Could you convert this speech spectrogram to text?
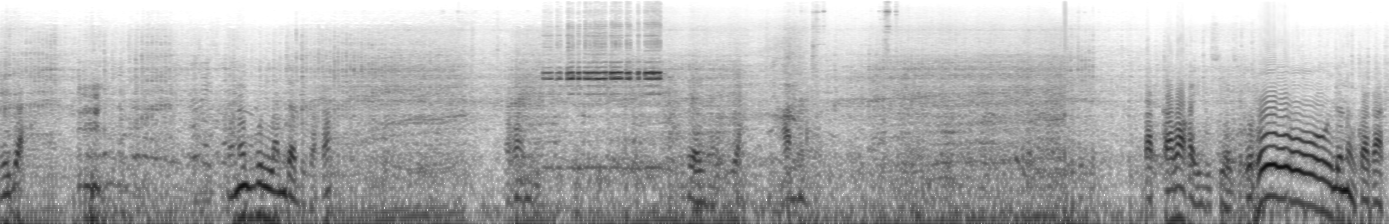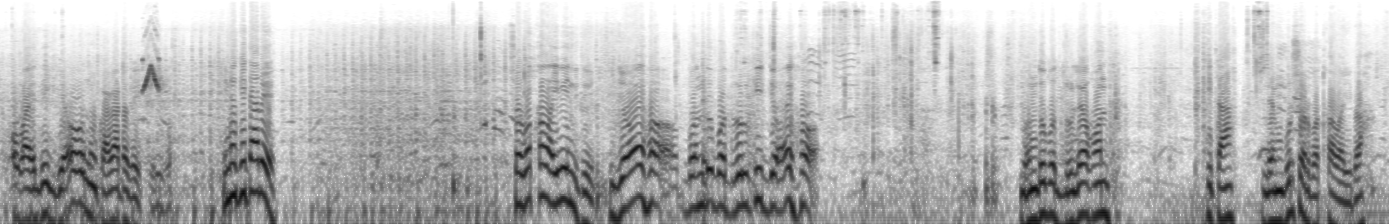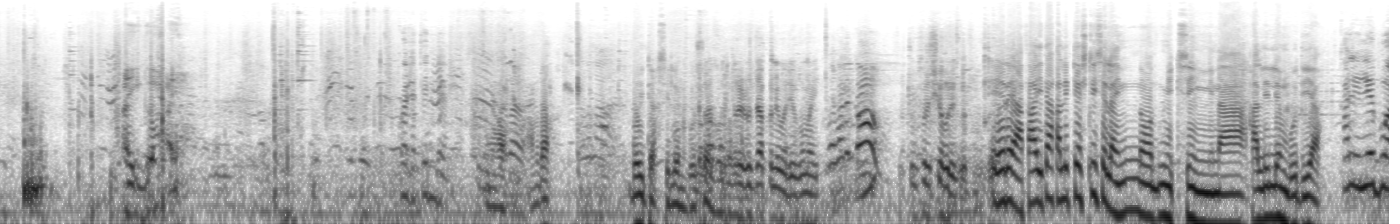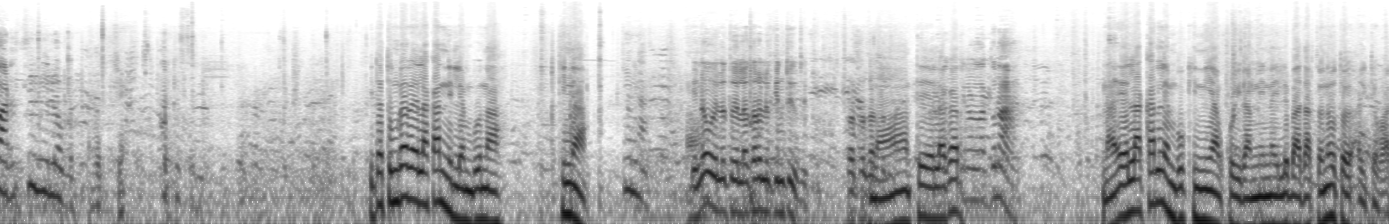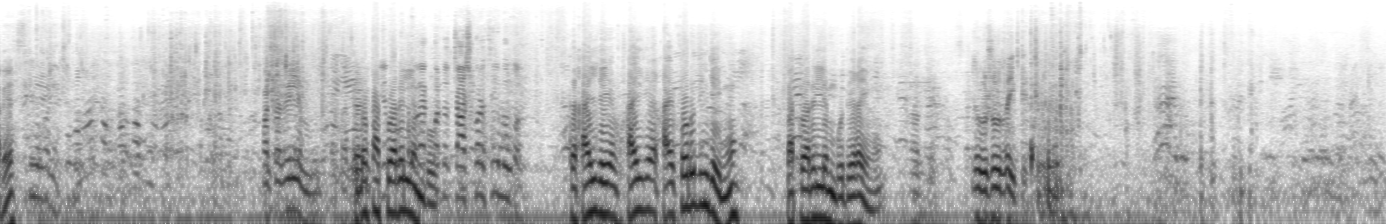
এই যা। অনেক বললাম জাদু কাকা এখন খাই নৌকা নৌকা কিতাবে শরবত খাওয়াইবি নি তুই? জয় হ, বন্ধু বদরুল কি জয় হ। বন্ধু বদরুলে এখন কিতা লেম্বুর শরবত খাওয়াইবা আমরা বই লেম্বুর শরবত আফা খালি টেস্টি সেলাইন মিক্সিং না খালি লেম্বু দিয়া। খালি লেবু আর চিনি লবণ বুঝছি আর কিছু না এটা তোমরা এলাকার নি লেম্বু না কিনা? কি না ইনো হইল তো এলাকার কিন্তু না তে এলাকার না? এলাকার লেম্বু কিনিয়া কইরাম নি নাইলে বাজার তো তো আইতে পারে। পাটারি লেম্বু। এটা পাতুয়ারির লেম্বু। চাষ করে শ্রীমঙ্গল তো খাইল যাই খাইল খাই পরু দিন যাইমু। পাতুয়ারির লেম্বু দিয়ে খাইমু। খাইবে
